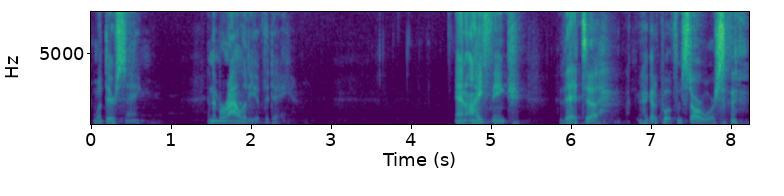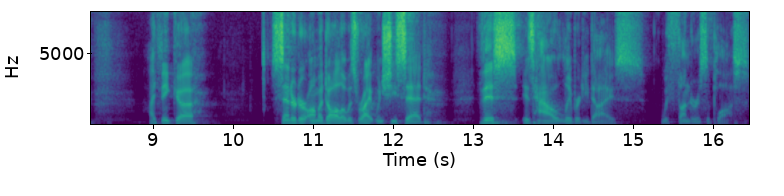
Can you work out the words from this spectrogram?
and what they're saying and the morality of the day. And I think that uh, I got a quote from Star Wars. I think uh, Senator Amidala was right when she said, This is how liberty dies with thunderous applause.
